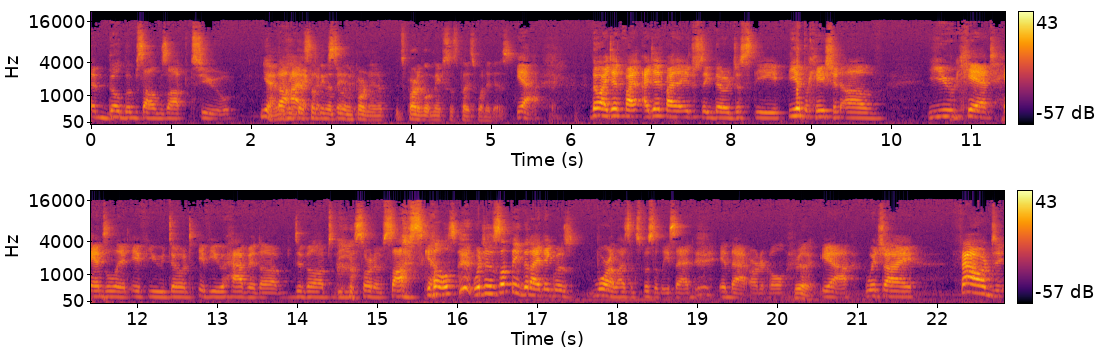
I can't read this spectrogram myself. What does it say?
and build themselves up to Yeah, I think that's something that's really important, and it's part of what makes this place what it is. Yeah. Though I did find I did find it interesting though just the the implication of you can't handle it if you don't if you haven't um, developed the sort of soft skills, which is something that I think was more or less explicitly said in that article. Really. Yeah, which I found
